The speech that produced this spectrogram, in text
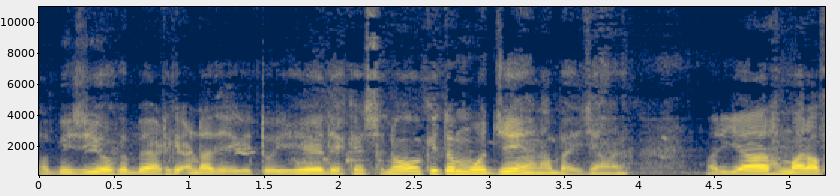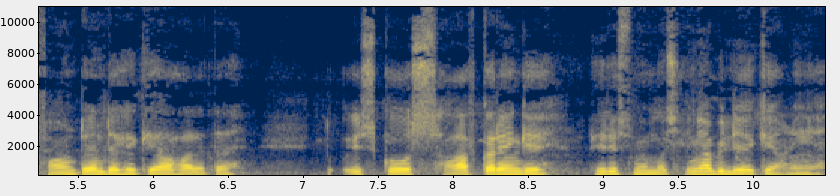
अब इजी होकर बैठ के अंडा देगी। तो ये देखें, स्नो की तो मोजे हैं ना भाईजान। और यार हमारा फाउंटेन देखे क्या हालत है। तो इसको साफ़ करेंगे, फिर इसमें मछलियाँ भी लेके आनी है।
